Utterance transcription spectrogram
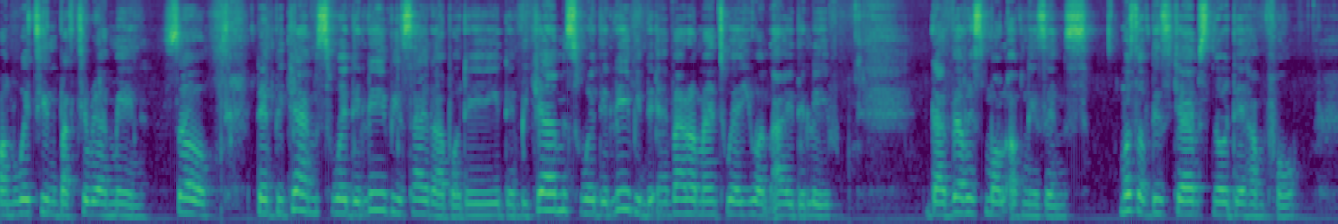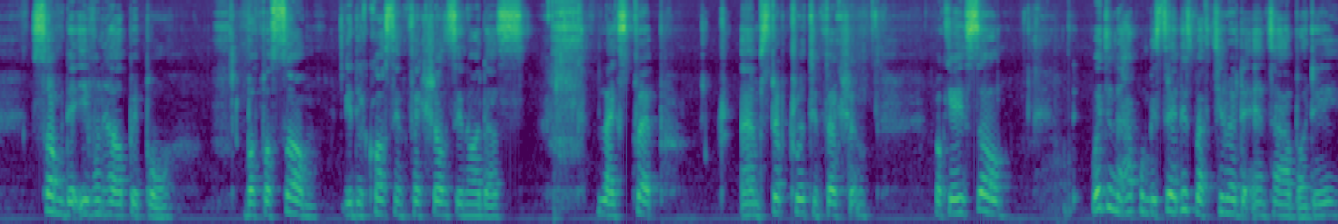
on what bacteria mean. So, there be germs where they live inside our body. There be germs where they live in the environment where you and I they live. They're very small organisms. Most of these germs know they're harmful. Some they even help people. But for some, it cause infections in others, like strep, um, strep throat infection. Okay, so what did happen? We say this bacteria they enter our body,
